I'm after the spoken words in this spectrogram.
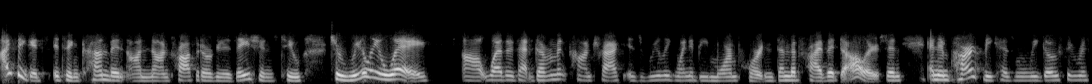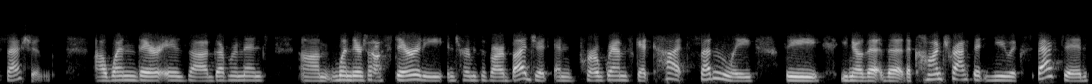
I think it's it's incumbent on nonprofit organizations to to really weigh uh, whether that government contract is really going to be more important than the private dollars. And, and in part because when we go through recessions, uh, when there is uh, government, um, when there's austerity in terms of our budget and programs get cut, suddenly the, you know, the, the, the contract that you expected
